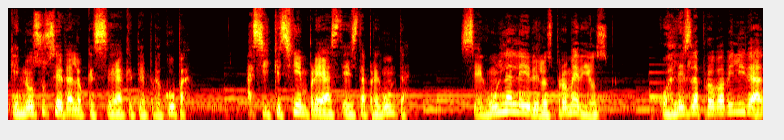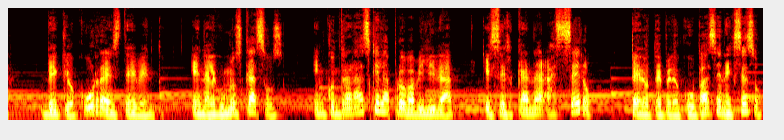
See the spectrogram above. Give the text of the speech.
que no suceda lo que sea que te preocupa. Así que siempre hazte esta pregunta. Según la ley de los promedios, ¿cuál es la probabilidad de que ocurra este evento? En algunos casos, encontrarás que la probabilidad es cercana a cero, pero te preocupas en exceso.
